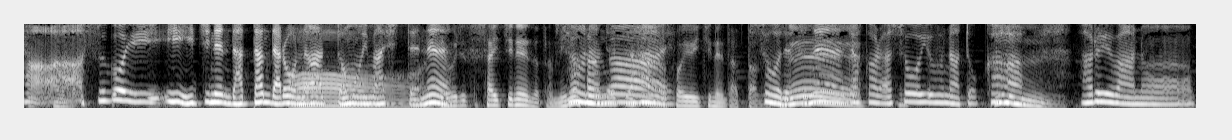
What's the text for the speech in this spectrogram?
ああ、すごいいい1年だったんだろうなと思いましてあね。ー充。実した1年だった皆そうなんですさんがはい。そういう1年だったんですね。そうですね。だからそういうふうなとか、うんあるいはあの、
